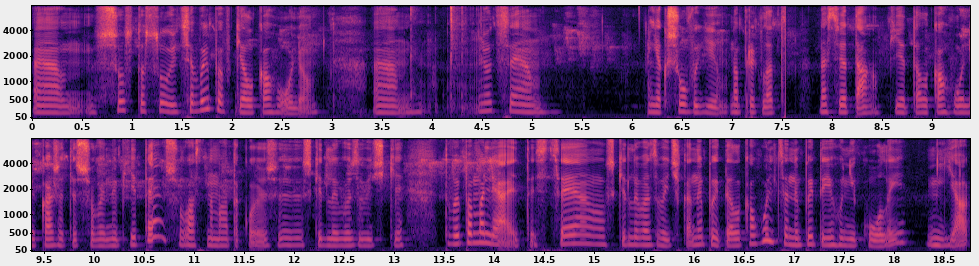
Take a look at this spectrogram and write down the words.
Ем, Що стосується випивки алкоголю, ем, ну це якщо ви, наприклад, на свята п'єте алкоголь і кажете, що ви не п'єте, що у вас немає такої ж шкідливої звички, то ви помиляєтесь. Це шкідлива звичка. Не пити алкоголь, це не пити його ніколи, ніяк,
